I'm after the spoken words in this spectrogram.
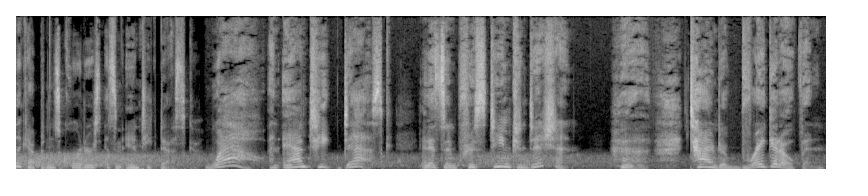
the captain's quarters is an antique desk. Wow, an antique desk, and it's in pristine condition. Time to break it open.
